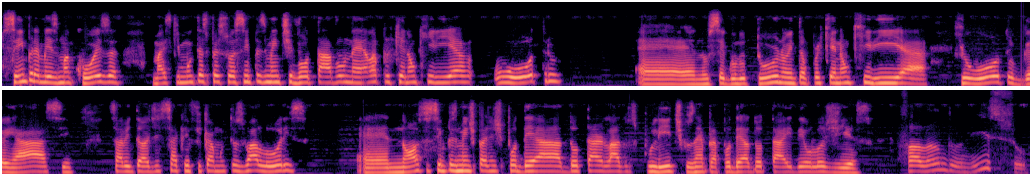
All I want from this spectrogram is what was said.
sempre a mesma coisa mas que muitas pessoas simplesmente votavam nela porque não queria o outro é, no segundo turno, então porque não queria que o outro ganhasse, sabe? Então a gente sacrifica muitos valores é, nossos simplesmente para a gente poder adotar lados políticos, né? Para poder adotar ideologias. Falando nisso,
